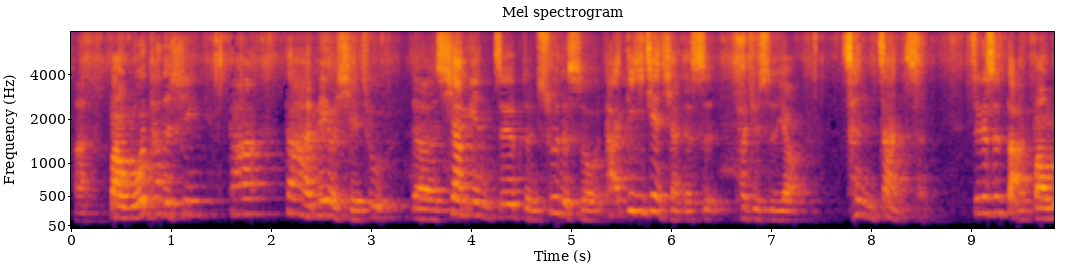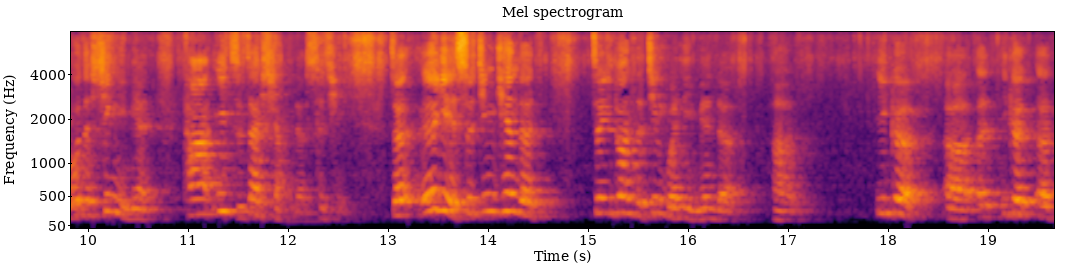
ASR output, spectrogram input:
啊，保罗他的心，他他还没有写出呃下面这本书的时候，他第一件想的是，他就是要称赞神，这个是打保罗的心里面，他一直在想的事情，这而也是今天的这一段的经文里面的啊一个呃呃一个呃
